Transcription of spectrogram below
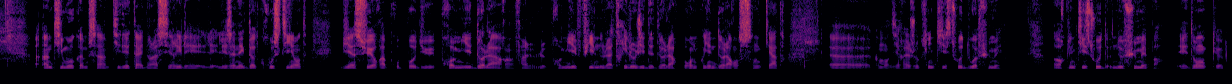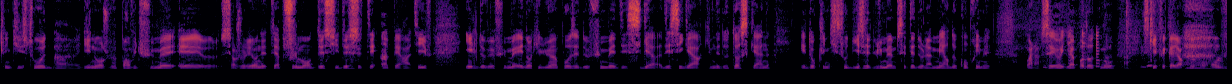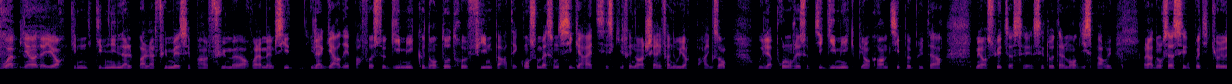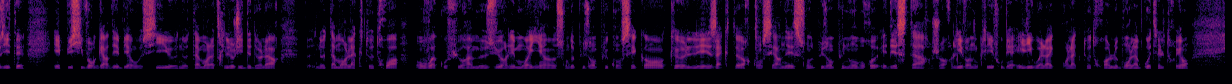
Un petit mot comme ça, un petit détail dans la série, les, les- les anecdotes croustillantes. Bien sûr, à propos du premier dollar, hein, enfin le, le premier film de la trilogie des dollars pour une poignée de dollars en 64, euh, comment dirais-je, Clint Eastwood doit fumer. Or, Clint Eastwood ne fumait pas. Et donc, euh, Clint Eastwood, ben, il dit non, je veux pas envie de fumer. Et euh, Sergio Leone était absolument décidé, c'était impératif. Il devait fumer. Et donc, il lui imposait de fumer des des cigares qui venaient de Toscane. Et donc, Clint Eastwood disait de lui-même, c'était de la merde comprimée. Voilà, il n'y a pas d'autre mot. Ce qui fait qu'ailleurs, on, le voit bien d'ailleurs qu'il qu'il n'inhale pas la fumée, c'est pas un fumeur. Voilà, même s'il il a gardé parfois ce gimmick dans d'autres films par des consommations de cigarettes. C'est ce qu'il fait dans Un shérif à New York, par exemple, où il a prolongé ce petit gimmick, puis encore un petit peu plus tard. Mais ensuite, c'est totalement disparu. Voilà, donc ça, c'est une petite curiosité. Et puis, si vous regardez bien aussi, euh, notamment la trilogie des dollars, euh, notamment l'acte 3, on voit qu'au fur et à mesure, les moyens sont de plus en plus conséquents, que les acteurs concernés sont de plus en plus nombreux et des stars, genre Lee Van Cleef ou bien Eli Wallach pour l'acte 3, Le Bon, la Brute et le Truand.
